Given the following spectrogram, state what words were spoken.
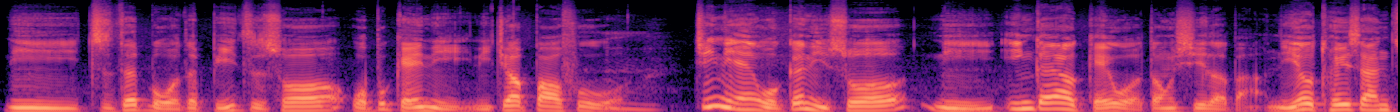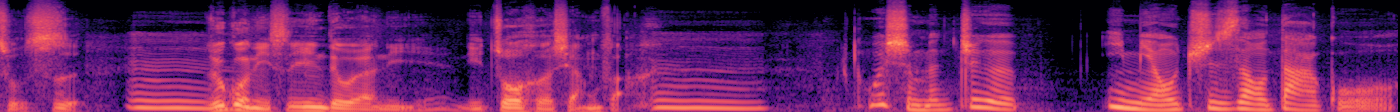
你指着我的鼻子说我不给你，你就要报复我。嗯今年我跟你说，你应该要给我东西了吧？你又推三阻四。嗯，如果你是印度人，你你作何想法？嗯，为什么这个疫苗制造大国，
